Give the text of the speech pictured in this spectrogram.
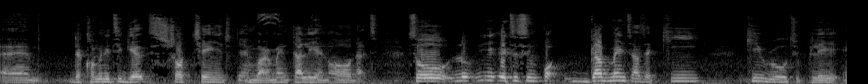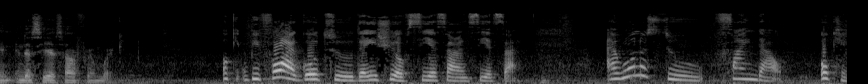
um, the community gets shortchanged environmentally and all that. So look, it is important. Government has a key key role to play in, in the CSR framework. Okay, before I go to the issue of CSR and CSI, I want us to find out okay,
